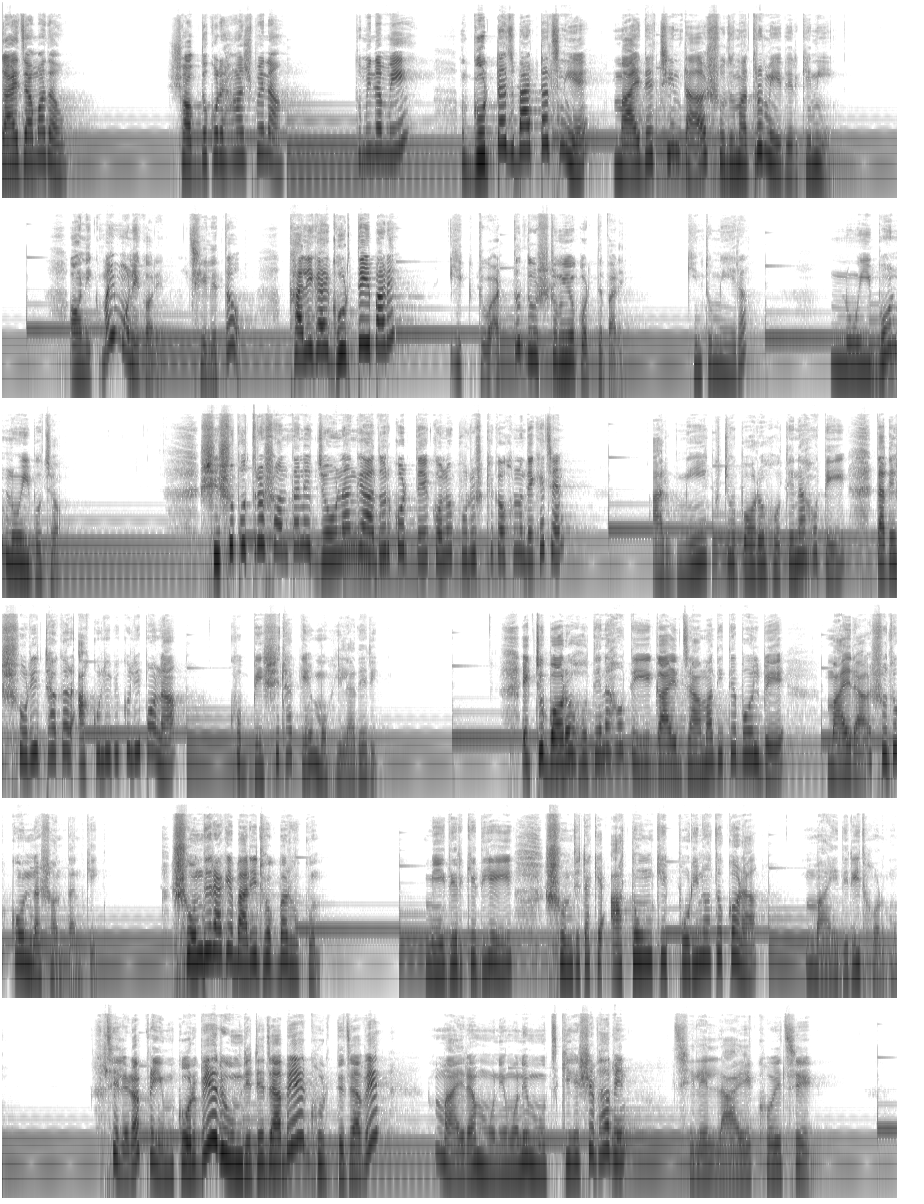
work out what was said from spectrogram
গায়ে জামা দাও। শব্দ করে হাসবে না। তুমি না মেয়ে? গুড টাচ ব্যাড টাচ নিয়ে মায়েদের চিন্তা শুধুমাত্র মেয়েদেরকে নিয়ে। অনেক মাই মনে করেন ছেলে তো খালি গায়ে ঘুরতেই পারে, একটু আর তো দুষ্টুমিও করতে পারে। কিন্তু মেয়েরা, নইব নইব চ। শিশুপুত্র সন্তানের যৌনাঙ্গে আদর করতে কোনো পুরুষকে কখনো দেখেছেন? আর মেয়ে একটু বড় হতে না হতেই তাদের শরীর ঢাকার আকুলি বিকুলিপনা খুব বেশি থাকে মহিলাদেরই। একটু বড় হতে না হতেই গায়ে জামা দিতে বলবে, মায়েরা শুধু কন্যা সন্তানকে। সন্ধ্যের আগে বাড়ি ঢোকবার হুকুম। মেয়েদেরকে দিয়েই সন্ধ্যেটাকে আতঙ্কে পরিণত করা মায়েদেরই ধর্ম। ছেলেরা প্রেম করবে, রুম ডেটে যাবে, ঘুরতে যাবে। মায়েরা মনে মনে মুচকি হেসে ভাবেন, ছেলে লায়েক হয়েছে।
